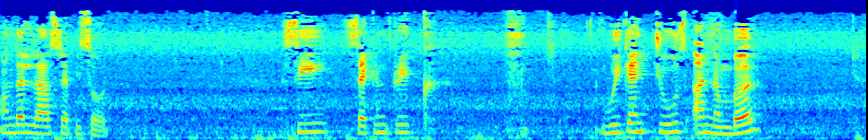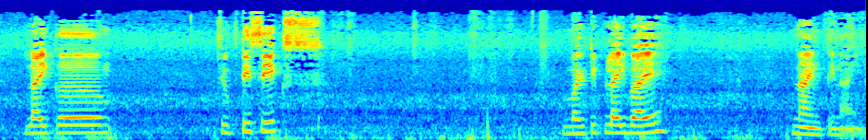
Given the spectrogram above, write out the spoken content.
on the last episode. See second trick. We can choose a number like uh, 56 multiply by ninety nine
